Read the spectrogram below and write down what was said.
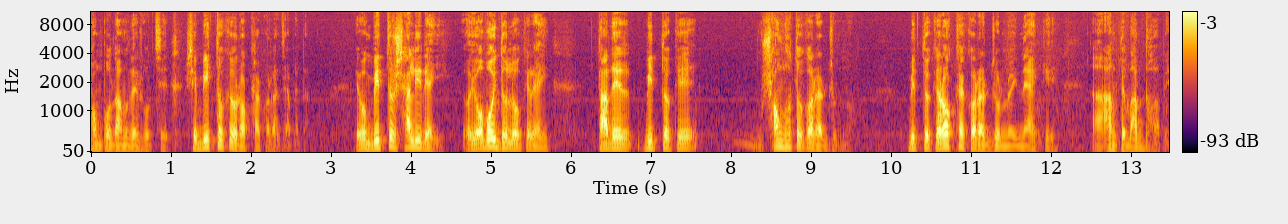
সম্পদ আমাদের হচ্ছে, সে বৃত্তকেও রক্ষা করা যাবে না। এবং বৃত্তশালীরাই, ওই অবৈধ লোকেরাই তাদের বৃত্তকে সংহত করার জন্য, বৃত্তকে রক্ষা করার জন্য এই ন্যায়কে আনতে বাধ্য হবে।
